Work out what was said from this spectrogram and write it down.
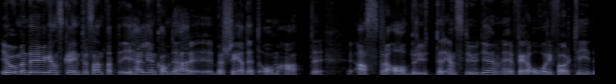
Jo, men det är ju ganska intressant för att i helgen kom det här beskedet om att eh, Astra avbryter en studie eh, flera år i förtid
